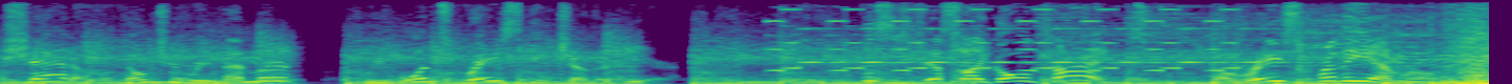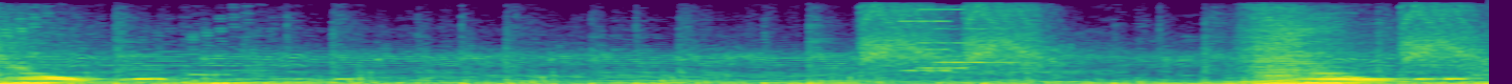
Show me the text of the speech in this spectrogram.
Shadow, don't you remember? We once raced each other here. This is just like old times. The race for the emerald. It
